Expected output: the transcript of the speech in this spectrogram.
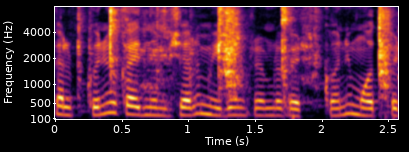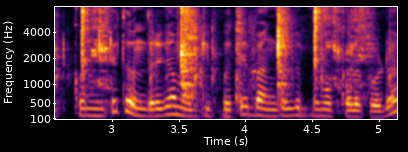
కలుపుకొని ఒక ఐదు నిమిషాలు మీడియం ఫ్లేమ్లో పెట్టుకొని మూత పెట్టుకొని ఉంటే తొందరగా మగ్గిపోతే బంగాళదుంప ముక్కలు కూడా.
